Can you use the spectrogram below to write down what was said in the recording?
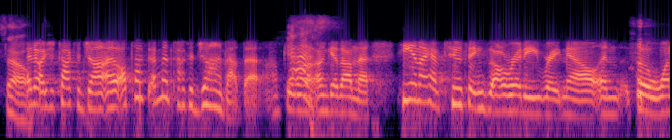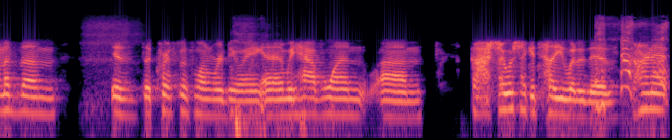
So I know. I should talk to John. I'll talk. I'm going to talk to John about that. I'll get Yes. on, I'll get on that. He and I have two things already right now, and so one of them is the Christmas one we're doing, and then we have one. Um, gosh, I wish I could tell you what it is. Darn it!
